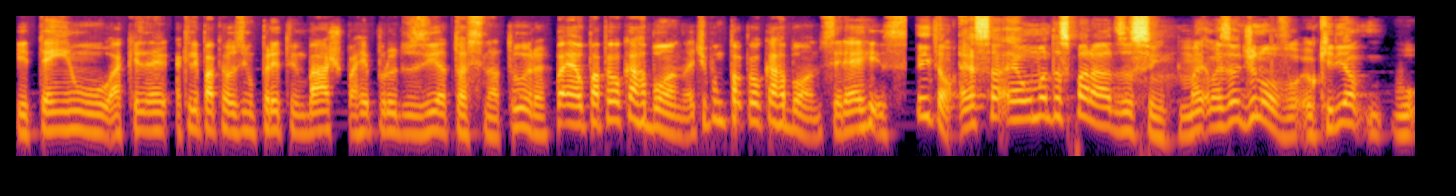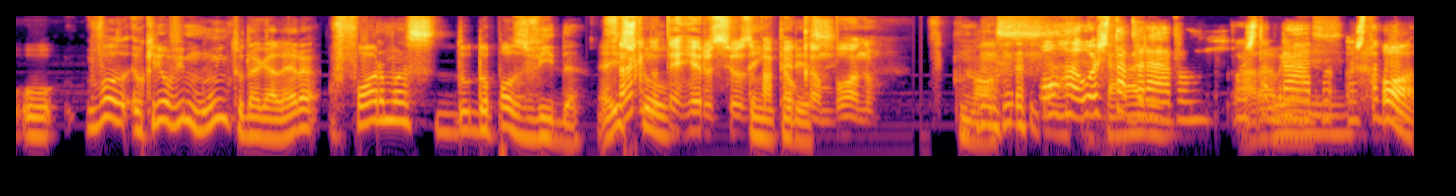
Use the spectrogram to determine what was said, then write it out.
e tem o, aquele, aquele papelzinho preto embaixo pra reproduzir a tua assinatura. É o papel carbono. É tipo um papel carbono. Seria isso. Então, essa é uma das paradas, assim. Mas, mas de novo, eu queria. O, o- eu queria ouvir muito da galera formas do, do pós-vida. É Será isso que, que no eu. terreiro se usa papel interesse. cambono? Nossa. Porra, hoje tá Caralho. bravo. Hoje tá Parabéns. bravo. Hoje tá Ó, bravo.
